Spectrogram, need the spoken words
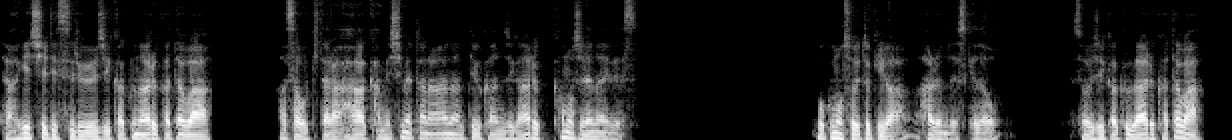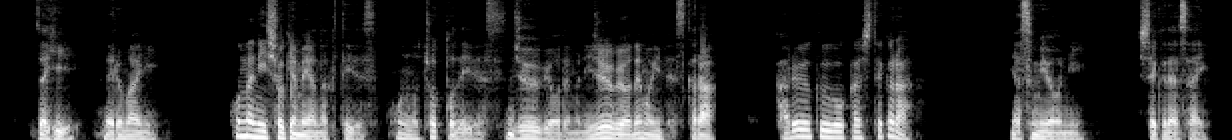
歯ぎしりする自覚のある方は、朝起きたら歯噛み締めたなーなんていう感じがあるかもしれないです。僕もそういう時があるんですけど、そういう自覚がある方は、ぜひ寝る前に、こんなに一生懸命やんなくていいです。ほんのちょっとでいいです。10秒でも20秒でもいいですから、軽く動かしてから休むようにしてください。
